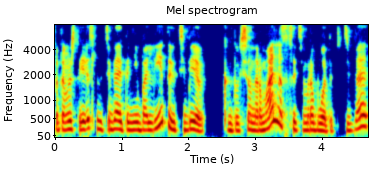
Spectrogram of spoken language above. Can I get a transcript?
Потому что если у тебя это не болит, и тебе как бы все нормально с этим работать, у тебя,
